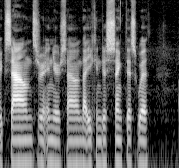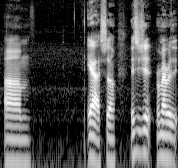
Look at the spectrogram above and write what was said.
like sounds or in your sound that you can just sync this with. Um, yeah, so this is just remember th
